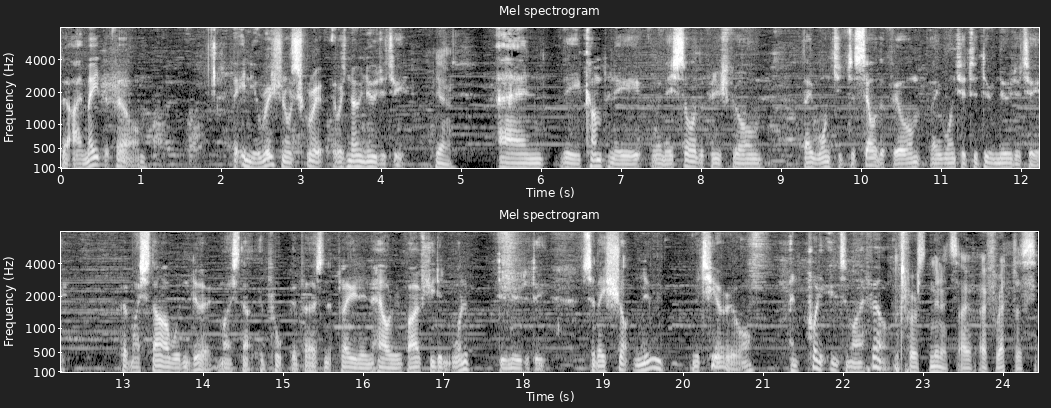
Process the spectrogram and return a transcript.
that I made the film, but in the original script there was no nudity, Yeah. and the company when they saw the finished film, they wanted to sell the film. They wanted to do nudity but my star wouldn't do it. My star, the, the person that played in Howling Five, she didn't want to do nudity, so they shot nude material and put it into my film. The first minutes, I've I've read this.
